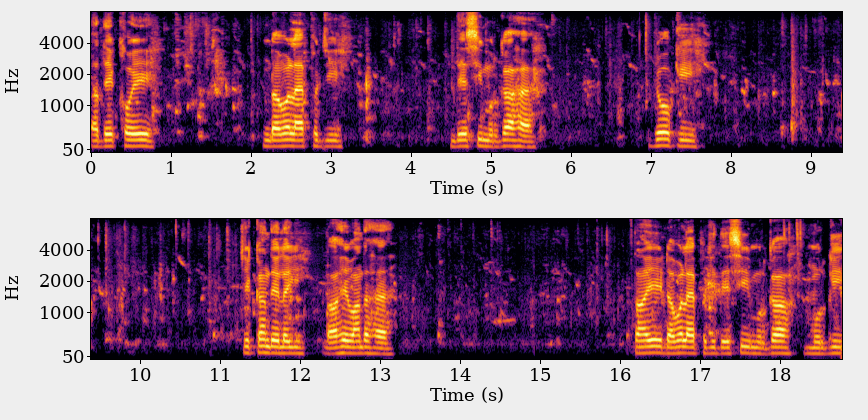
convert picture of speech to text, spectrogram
ਤਾਂ ਦੇਖੋ ਇਹ ਡਬਲ ਐਫ ਜੀ ਦੇਸੀ ਮੁਰਗਾ ਹੈ, ਜੋ ਕਿ ਚਿਕਨ ਦੇ ਲਈ ਲਾਹੇਵੰਦ ਹੈ। ਤਾਂ ਇਹ ਡਬਲ ਐਫ ਜੀ ਦੇਸੀ ਮੁਰਗਾ, ਮੁਰਗੀ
